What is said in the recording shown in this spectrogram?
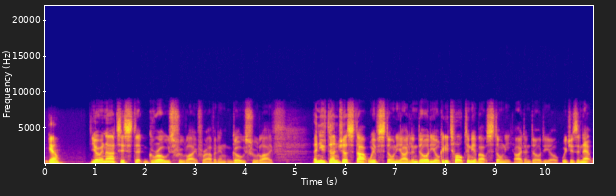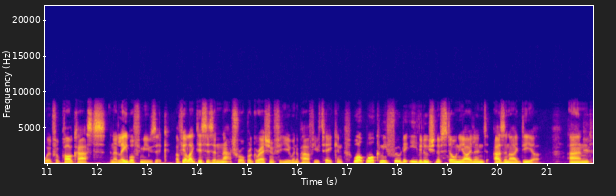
Yeah. You're an artist that grows through life rather than goes through life. And you've done just that with Stony Island Audio. Could you talk to me about Stony Island Audio, which is a network for podcasts and a label for music? I feel like this is a natural progression for you and a path you've taken. Walk, walk me through the evolution of Stony Island as an idea and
